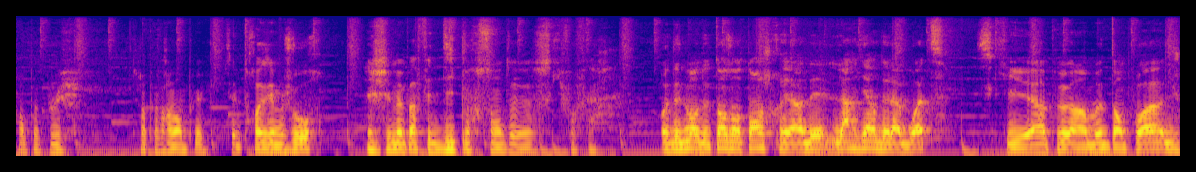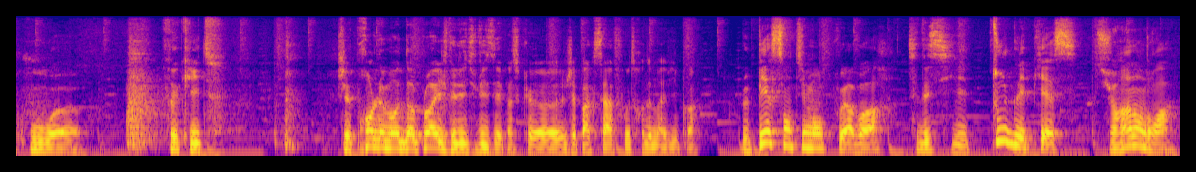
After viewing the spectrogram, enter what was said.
J'en peux plus. J'en peux vraiment plus. C'est le troisième jour et j'ai même pas fait 10% de ce qu'il faut faire. Honnêtement, de temps en temps, je regardais l'arrière de la boîte, ce qui est un peu un mode d'emploi. Du coup, euh, fuck it. Je vais prendre le mode d'emploi et je vais l'utiliser parce que j'ai pas que ça à foutre de ma vie, quoi. Le pire sentiment que vous pouvez avoir, c'est d'essayer toutes les pièces sur un endroit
